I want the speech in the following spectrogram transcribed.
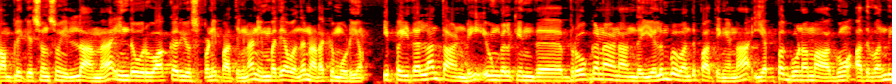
காம்ப்ளிகேஷன்ஸும் இல்லாமல் இந்த ஒரு வாக்கர் யூஸ் பண்ணி பார்த்தீங்கன்னா நிம்மதியாக வந்து நடக்க முடியும். இப்போ இதெல்லாம் தாண்டி இவங்களுக்கு இந்த புரோக்கனான அந்த எலும்பு வந்து பார்த்தீங்கன்னா எப்போ குணமாகும் அது வந்து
